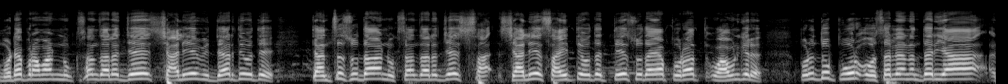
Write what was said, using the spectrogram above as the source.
मोठ्या प्रमाणात नुकसान झालं. जे शालेय विद्यार्थी होते त्यांचंसुद्धा नुकसान झालं. जे सा शालेय साहित्य होतं ते सुद्धा या पुरात वाहून गेलं. परंतु पूर ओसरल्यानंतर या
